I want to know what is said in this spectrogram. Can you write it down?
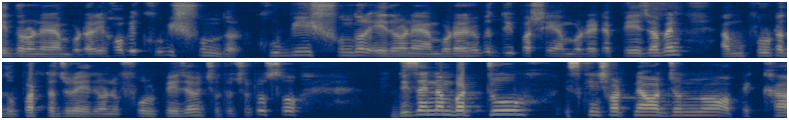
এই ধরনের এমব্রয়ডারি হবে, খুবই সুন্দর খুবই সুন্দর এই ধরনের এমব্রয়ডারি হবে। দুই পাশে এমব্রয়ডারিটা পেয়ে যাবেন এবং পুরোটা দুপাট্টা জুড়ে এই ধরনের ফুল পেয়ে যাবেন ছোট ছোট। So design number two screenshot নেওয়ার জন্য অপেক্ষা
